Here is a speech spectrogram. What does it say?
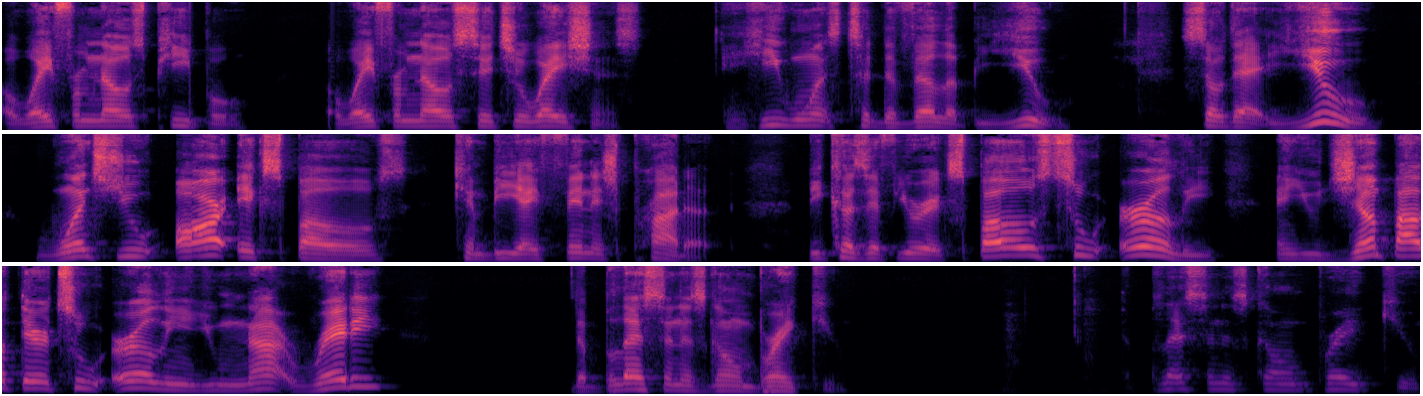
away from those people, away from those situations. And he wants to develop you so that you, once you are exposed, can be a finished product. Because if you're exposed too early and you jump out there too early and you're not ready, the blessing is going to break you. The blessing is going to break you.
